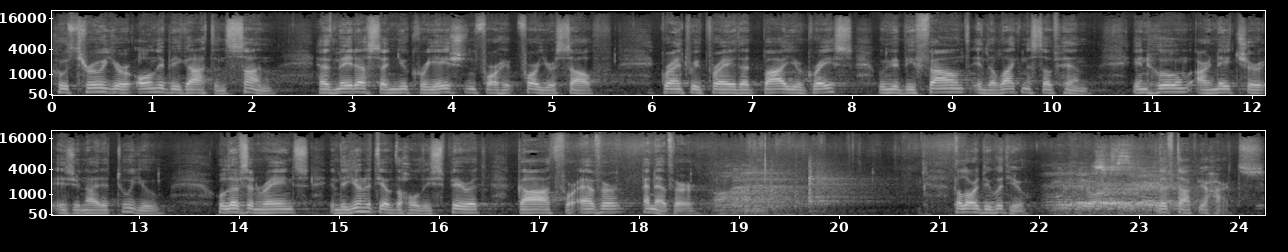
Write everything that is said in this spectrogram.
who through your only begotten Son have made us a new creation for, for yourself. Grant, we pray, that by your grace we may be found in the likeness of him, in whom our nature is united to you who lives and reigns in the unity of the Holy Spirit, God, forever and ever. Amen. The Lord be with you. With Lift up your hearts.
